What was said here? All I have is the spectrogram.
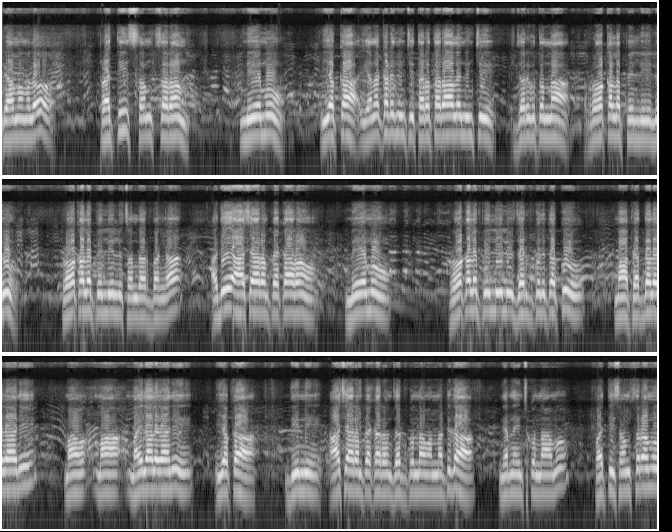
గ్రామంలో ప్రతి సంవత్సరం మేము ఈ యొక్క వెనకడి నుంచి తరతరాల నుంచి జరుగుతున్న రోకళ్ళ పెళ్ళిళ్ళు రోకళ్ళ పెళ్ళిళ్ళు సందర్భంగా అదే ఆచారం ప్రకారం మేము రోకల పెళ్ళిళ్ళు జరుపుకునేటకు మా పెద్దలు కానీ మా మా మహిళలు కానీ ఈ యొక్క దీన్ని ఆచారం ప్రకారం జరుపుకుందాం అన్నట్టుగా నిర్ణయించుకున్నాము. ప్రతి సంవత్సరము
